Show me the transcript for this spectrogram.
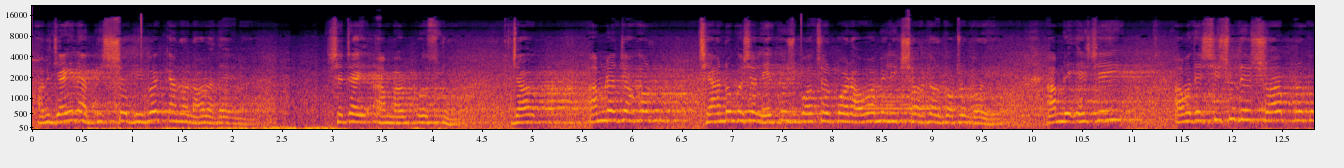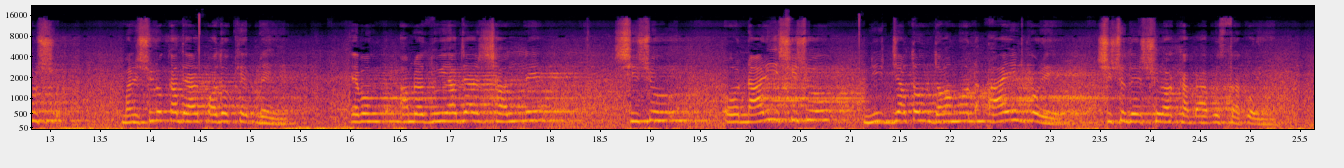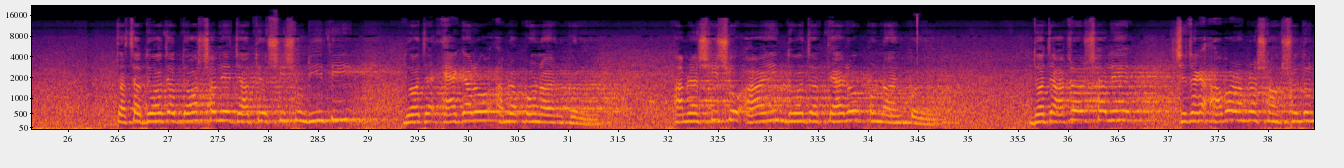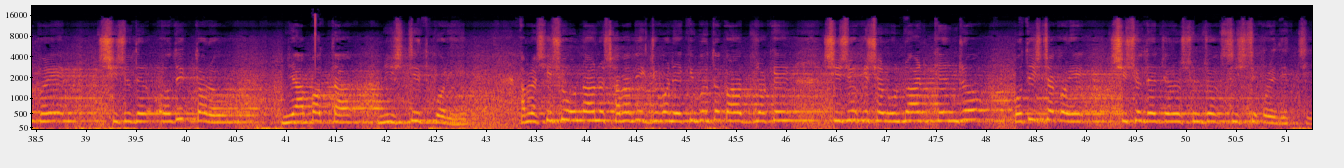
আমি জানি না বিশ্ব বিবেক কেন নাড়া দেয় না, সেটাই আমার প্রশ্ন। যা, আমরা যখন ছিয়ানব্বই সাল একুশ বছর পর আওয়ামী লীগ সরকার গঠন করে, আমরা এসেই আমাদের শিশুদের সব রকম মানে সুরক্ষা দেওয়ার পদক্ষেপ নেই। এবং আমরা দুই হাজার সালে শিশু ও নারী শিশু নির্যাতন দমন আইন করে শিশুদের সুরক্ষা ব্যবস্থা করি। তাছাড়া দু হাজার দশ সালে জাতীয় শিশু নীতি দু হাজার এগারো আমরা প্রণয়ন করি। আমরা শিশু আইন দু হাজার তেরো প্রণয়ন করি। দু হাজার আঠারো সালে সেটাকে আবার আমরা সংশোধন করে শিশুদের অধিকতর নিরাপত্তা নিশ্চিত করি। আমরা শিশু উন্নয়ন ও স্বাভাবিক জীবন একীভূত করার লক্ষ্যে শিশু কিশোর উন্নয়ন কেন্দ্র প্রতিষ্ঠা করে শিশুদের জন্য সুযোগ সৃষ্টি করে দিচ্ছি।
